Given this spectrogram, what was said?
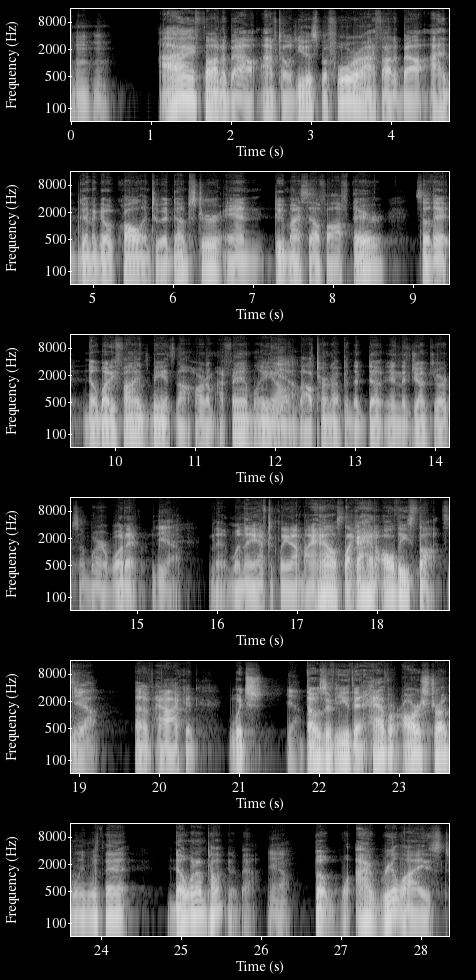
Mhm. I thought about, I've told you this before. I thought about, I'm going to go crawl into a dumpster and do myself off there so that nobody finds me. It's not hard on my family. Yeah. I'll, I'll turn up in the, in the junkyard somewhere or whatever. Yeah. When they have to clean out my house, like I had all these thoughts Yeah. of how I could, which Yeah. those of you that have or are struggling with that know what I'm talking about. Yeah. But I realized,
